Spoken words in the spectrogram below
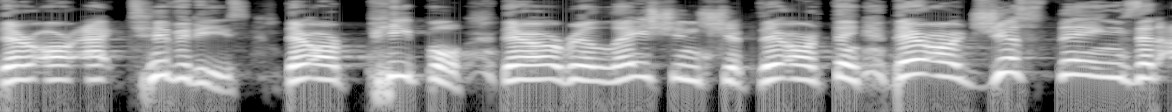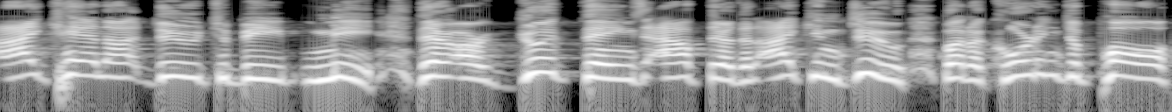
There are activities, there are people, there are relationships, there are things. There are just things that I cannot do to be me. There are good things out there that I can do, but according to Paul,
